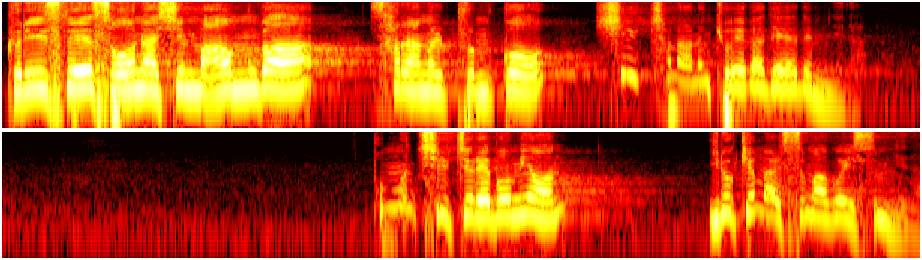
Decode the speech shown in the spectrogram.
그리스도의 선하신 마음과 사랑을 품고 실천하는 교회가 되어야 됩니다. 본문 7절에 보면 이렇게 말씀하고 있습니다.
